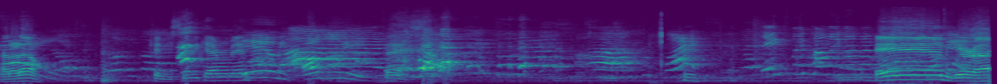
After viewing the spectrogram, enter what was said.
I don't know. Can you see the cameraman? Damn, he's ugly. Thanks. What? Thanks for coming on my And we're out.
